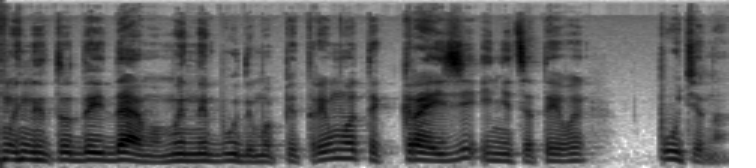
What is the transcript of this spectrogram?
ми не туди йдемо. Ми не будемо підтримувати крейзі ініціативи Путіна.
